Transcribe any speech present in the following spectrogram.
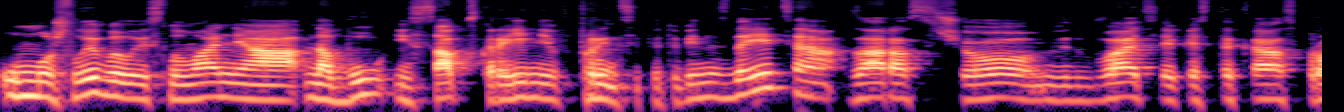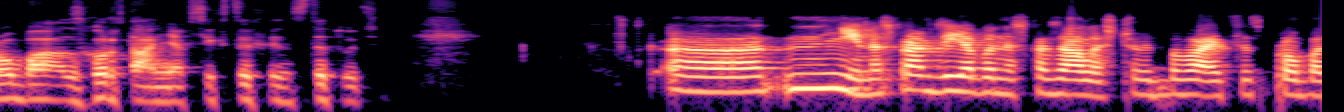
уможливили існування набу і САП в країні, в принципі, тобі не здається зараз, що відбувається якась така спроба згортання всіх цих інституцій? Е, ні, насправді я би не сказала, що відбувається спроба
